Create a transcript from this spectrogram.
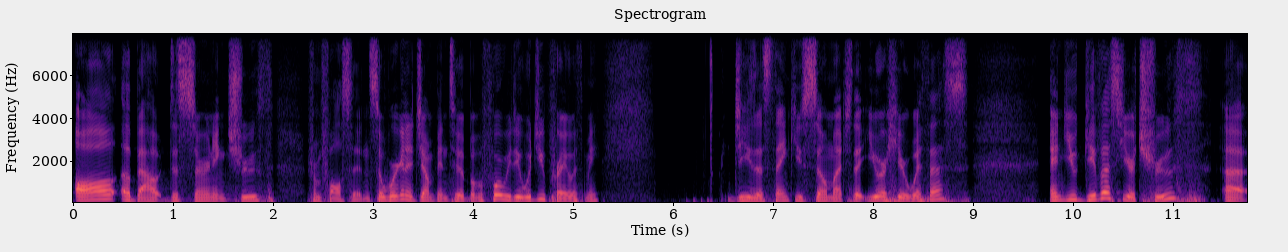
all about discerning truth from falsehood. And so we're going to jump into it, but before we do, would you pray with me? Jesus, thank you so much that you are here with us and you give us your truth uh,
